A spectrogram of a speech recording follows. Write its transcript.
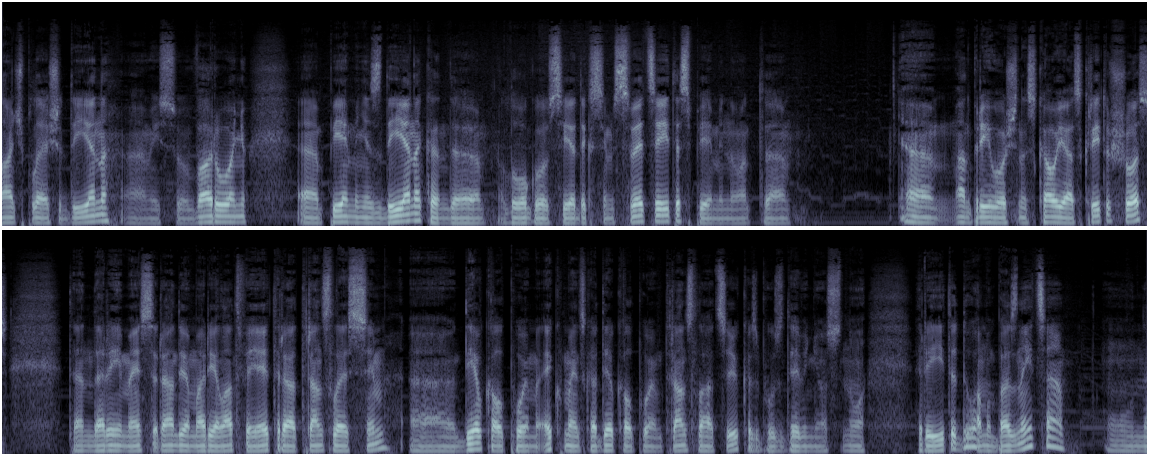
Lāčplēša diena, visu varoņu piemiņas diena, kad logos iedegsim svecītes, pieminot atbrīvošanas kaujās kritušos tad arī mēs rādījām arī Latvijā ēterā translēsim dievkalpojumu, ekumēniskā dievkalpojuma translāciju, kas būs deviņos no rīta Doma baznīcā, un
